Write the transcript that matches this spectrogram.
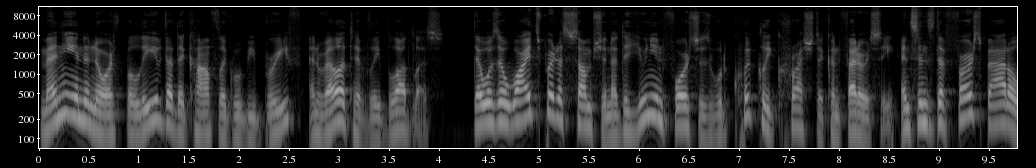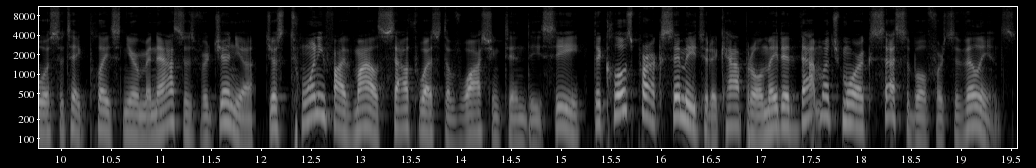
many in the North believed that the conflict would be brief and relatively bloodless. There was a widespread assumption that the Union forces would quickly crush the Confederacy, and since the first battle was to take place near Manassas, Virginia, just 25 miles southwest of Washington, D.C., the close proximity to the capital made it that much more accessible for civilians.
